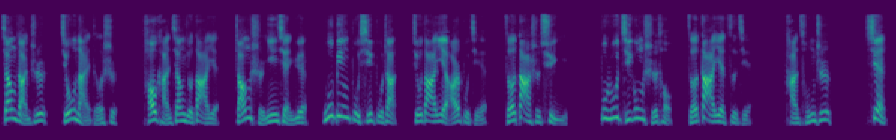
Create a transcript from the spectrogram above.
将斩之，久乃得势。陶侃将就大业，长史殷献曰：“吴兵不习不战，就大业而不捷，则大事去矣。不如急攻石头，则大业自解。”侃从之。献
